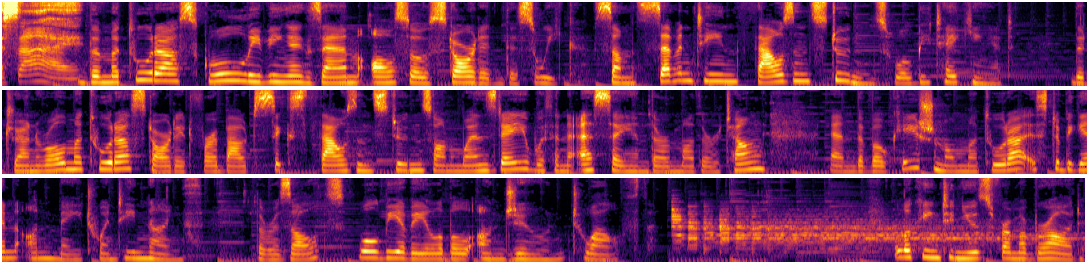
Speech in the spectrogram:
SI. The Matura school leaving exam also started this week. Some 17,000 students will be taking it. The general Matura started for about 6,000 students on Wednesday with an essay in their mother tongue, and the vocational Matura is to begin on May 29th. The results will be available on June 12th. Looking to news from abroad,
